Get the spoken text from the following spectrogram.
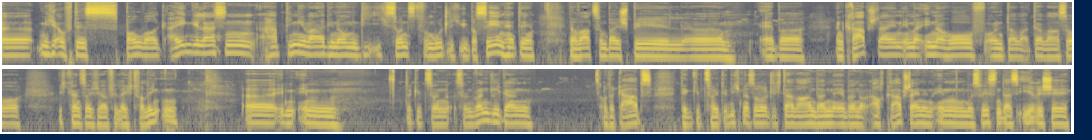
äh, mich auf das Bauwerk eingelassen, habe Dinge wahrgenommen, die ich sonst vermutlich übersehen hätte. Da war zum Beispiel äh, eben ein Grabstein im Innerhof und da war, da war so, ich kann es euch ja vielleicht verlinken, äh, im, im da gibt es so, ein, so einen Wandelgang oder gab es, den gibt es heute nicht mehr so wirklich. Da waren dann eben auch Grabsteine. Man muss wissen, dass irische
